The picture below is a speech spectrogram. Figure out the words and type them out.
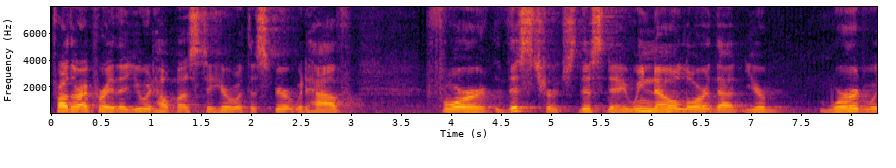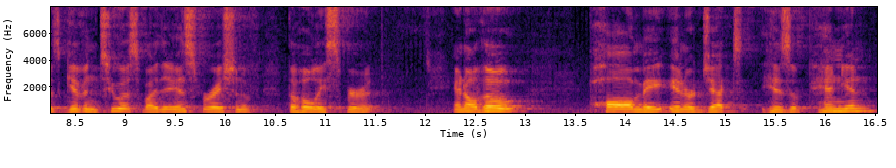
Father, I pray that you would help us to hear what the Spirit would have for this church this day. We know, Lord, that your word was given to us by the inspiration of the Holy Spirit. And although Paul may interject his opinion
